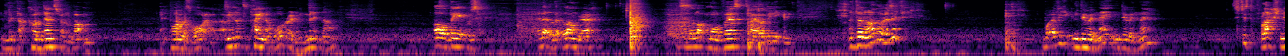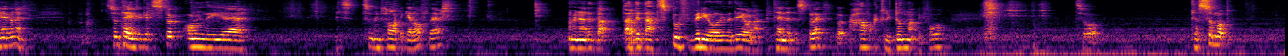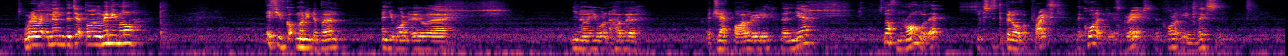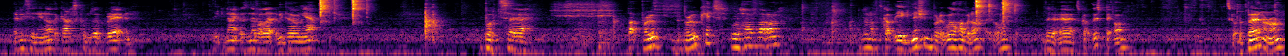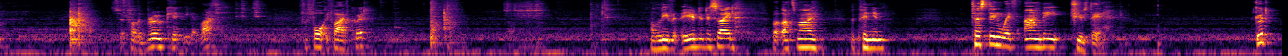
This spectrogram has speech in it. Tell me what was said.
And with that condenser on the bottom, it boils water. I mean, that's a pint of water in a minute now. Albeit it was a little bit longer. Is a lot more versatile. I mean, you can. I don't know though, is it? Whatever you can do in there, you can do in there. It's just a flash name, isn't it? Sometimes it gets stuck on the. Uh, it's sometimes hard to get off there. I mean, I did that. I did that spoof video the other day when I pretended to spill it, but I have actually done that before. So, to sum up, would I recommend the Jetboil Minimo? If you've got money to burn and you want to, uh, you know, you want to have a a Jetboil really, then yeah, there's nothing wrong with it. It's just a bit overpriced. The quality is great. The quality of this and everything, you know, the gas comes up great and the igniter's never let me down yet. But uh, that brew, the BruKit will have that on. I don't know if it's got the ignition, but it will have it on. It'll have the, uh, it's got this bit on. It's got the burner on. So for the BruKit, you get that for 45 quid. I'll leave it to you to decide, but that's my opinion. Testing with Andy Tuesday. Good?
